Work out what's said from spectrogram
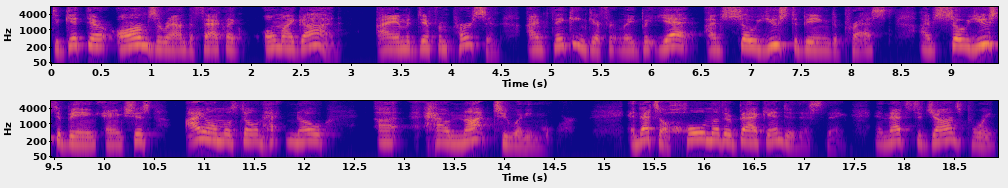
to get their arms around the fact like, oh my God, I am a different person. I'm thinking differently, but yet I'm so used to being depressed. I'm so used to being anxious. I almost don't ha- know uh, how not to anymore. And that's a whole nother back end of this thing. And that's to John's point.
